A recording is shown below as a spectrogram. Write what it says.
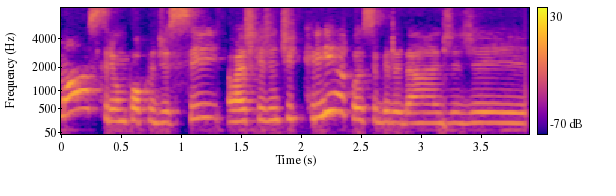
mostre um pouco de si, eu acho que a gente cria a possibilidade de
